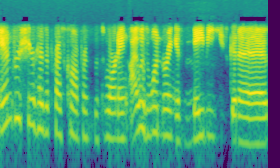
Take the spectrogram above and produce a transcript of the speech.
Andrew Scheer has a press conference this morning. I was wondering if maybe he's going to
